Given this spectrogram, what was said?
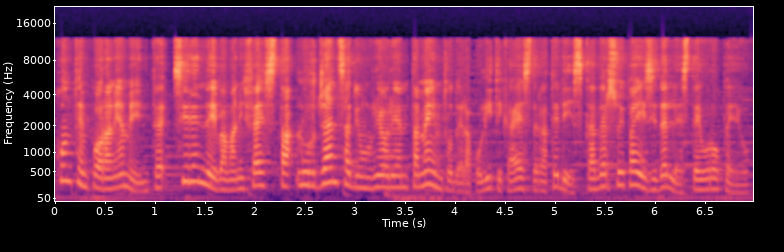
Contemporaneamente si rendeva manifesta l'urgenza di un riorientamento della politica estera tedesca verso i paesi dell'est europeo.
